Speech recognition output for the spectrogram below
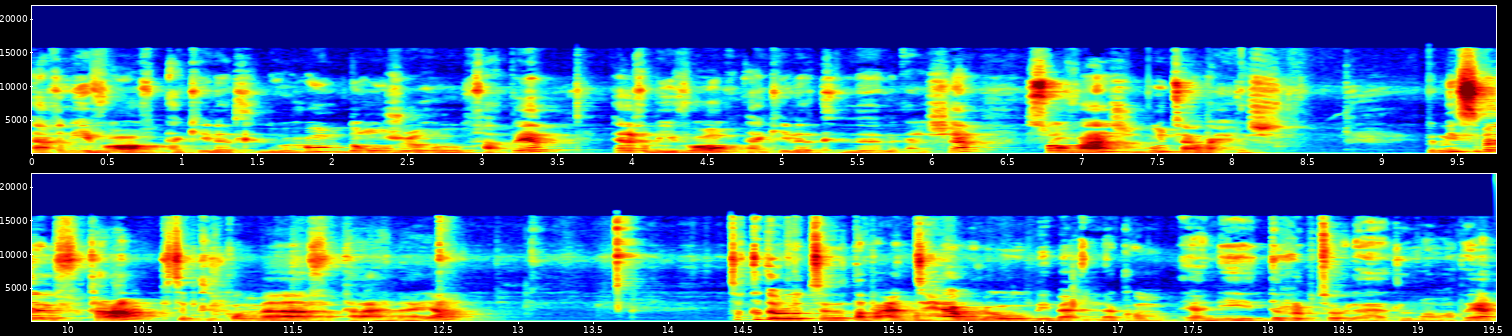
كارنيفور أكلة اللحوم دونجورو خطير إربيفور أكلة الأعشاب سوفاج متوحش. بالنسبة للفقرة كتبت لكم فقرة هنايا. تقدروا طبعا تحاولوا بما أنكم يعني دربتوا على هذه المواضيع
